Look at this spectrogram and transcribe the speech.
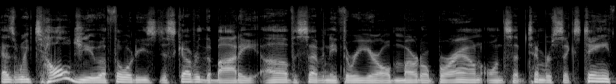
As we told you, authorities discovered the body of 73 year old Myrtle Brown on September 16th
